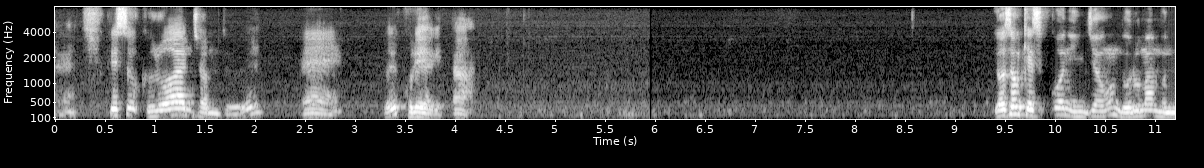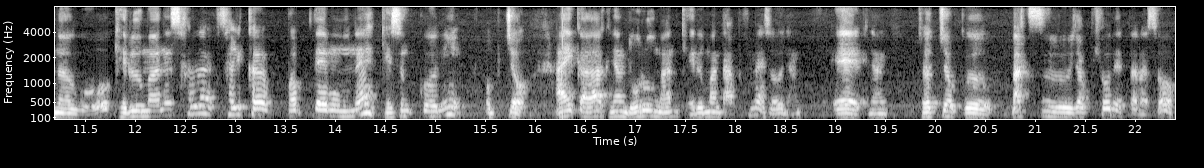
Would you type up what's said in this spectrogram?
예, 그래서 그러한 점들을 예, 을 고려해야겠다. 여성 개수권 인정은 노르만 못 나오고 게르만은 살리카법 때문에 개수권이 없죠. 아, 그러니까 그냥 노르만, 게르만 다 포함해서 그냥 예, 그냥 저쪽 그 막스적 표현에 따라서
